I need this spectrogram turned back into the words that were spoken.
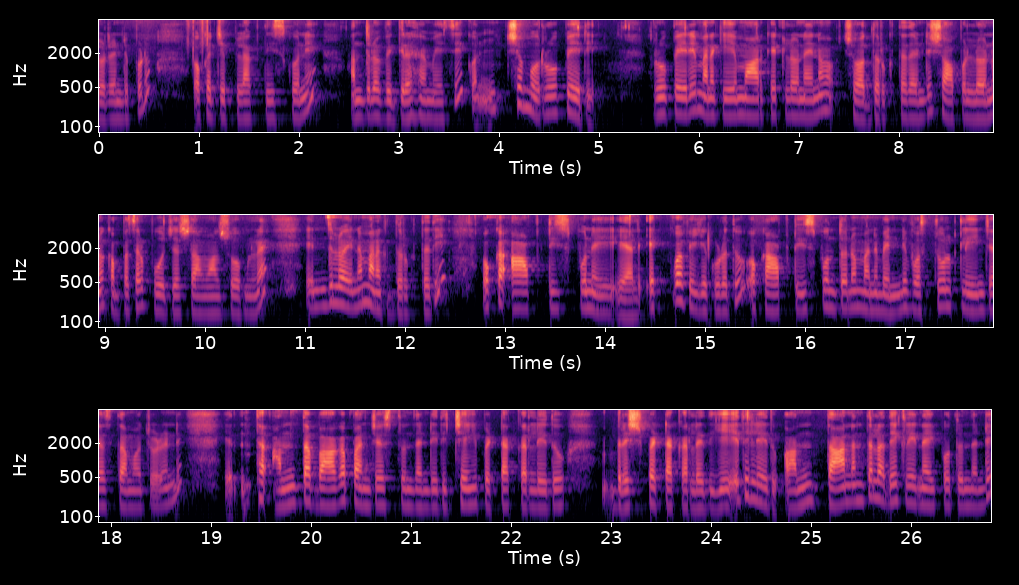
చూడండి ఇప్పుడు. ఒక జిప్ లాక్ తీసుకొని అందులో విగ్రహం వేసి కొంచెము రూపేరి రూపేరి మనకి ఏ మార్కెట్లోనైనా చో దొరుకుతుందండి. షాపుల్లోనూ కంపల్సరీ పూజ సామాన్ షోపులో ఎందులో అయినా మనకు దొరుకుతుంది. ఒక హాఫ్ టీ స్పూన్ వేయాలి. ఎక్కువ వేయకూడదు. ఒక హాఫ్ టీ స్పూన్తోనూ మనం ఎన్ని వస్తువులు క్లీన్ చేస్తామో చూడండి. ఎంత అంత బాగా పనిచేస్తుందండి. ఇది చెయ్యి పెట్టక్కర్లేదు బ్రష్ పెట్టక్కర్లేదు ఏది లేదు. అంత దానంతలో అదే క్లీన్ అయిపోతుందండి.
